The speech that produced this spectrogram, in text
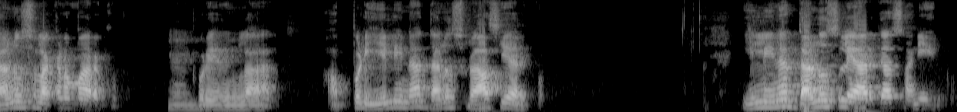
தனுசு லக்கணமா இருக்கும். புரியுதுங்களா? அப்படி இல்லைன்னா தனுஷ் ராசியா இருக்கும். இல்லைன்னா தனுசுல யாருக்கா சனி இருக்கும்.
